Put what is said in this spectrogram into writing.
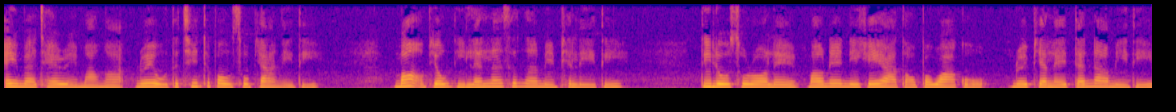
အိမ်မက်ထဲတွင်မောင်ကနှွေကိုတချင်းတပုတ်ဆိုပြနေသည်မောင်အပြုံးသည်လန်းလန်းဆန်းဆန်းပင်ဖြစ်လေသည် ဒီလိုဆိုတော့လေမောင်နဲ့နေခဲ့ရသောဘဝကိုနှွေပြန်လဲတန်းနာမိသည်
